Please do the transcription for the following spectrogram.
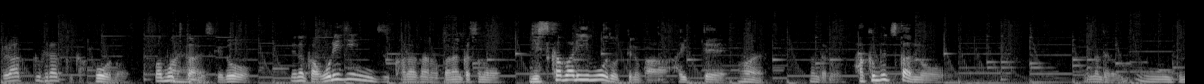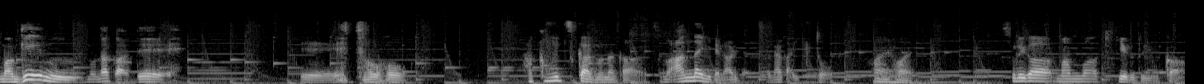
ブラックフラッグか、4の、は持ってたんですけど、で、なんかオリジンズからなのか、なんかその、ディスカバリーモードっていうのが入って、はい。なんだろう、博物館の、なんだろう、うーんとまあゲームの中で、えーっと、博物館のなんか、その案内みたいなのあるじゃないですか、中行くと。はいはい。それがまんま聞けるというか、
